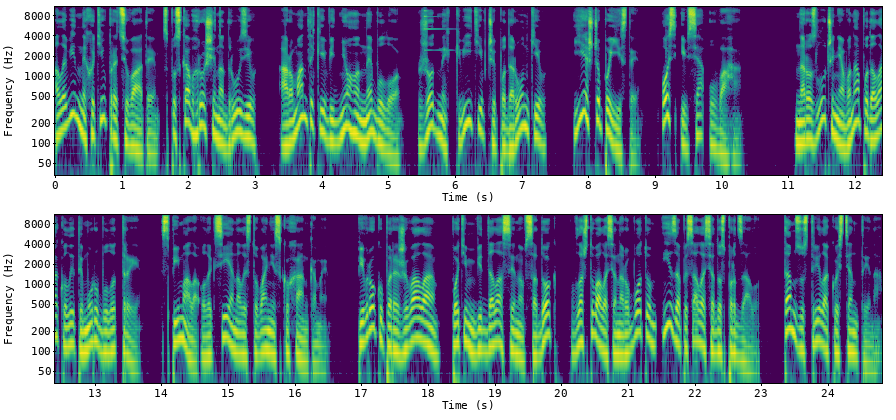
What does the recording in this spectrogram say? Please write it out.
Але він не хотів працювати, спускав гроші на друзів, а романтики від нього не було жодних квітів чи подарунків. Є що поїсти. Ось і вся увага. На розлучення вона подала, коли Тимуру було три. Спіймала Олексія на листуванні з коханками. Півроку переживала, потім віддала сина в садок, влаштувалася на роботу і записалася до спортзалу. Там зустріла Костянтина.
